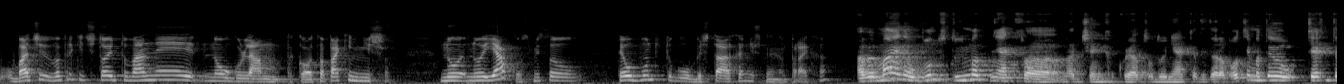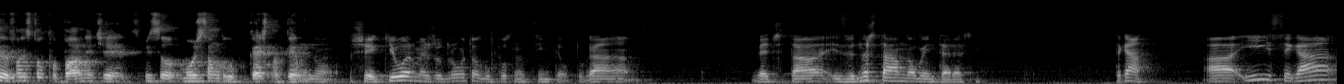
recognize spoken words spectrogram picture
обаче, въпреки че той това не е много голям такова, това пак е ниша. Но, но е яко, в смисъл, те Ubuntu го обещаха, нищо не направиха. Абе, май на Ubuntu имат някаква наченка, която до някъде да работи, но те, техните телефони са толкова бавни, че в смисъл можеш само да го покажеш на демо. Но ще е килър, между другото, го пуснат с Intel. Тогава вече става, изведнъж става много интересно. Така, а, и сега,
